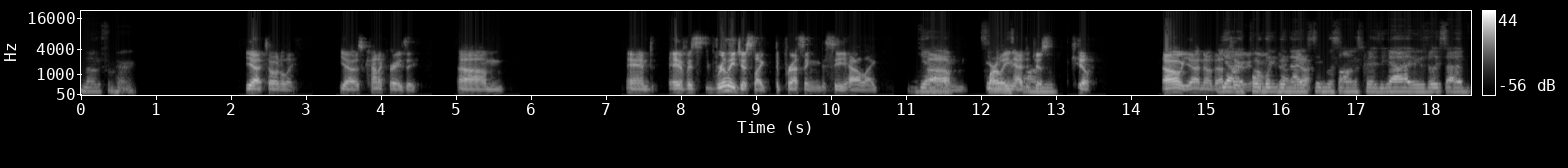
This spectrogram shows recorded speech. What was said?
mode from her. Yeah, totally. Yeah, it was kind of crazy. Um and it was really just like depressing to see how like Yeah, um Marlene had to just kill Oh yeah, no, that yeah, too. like Oh the God, knife, yeah. singing the song is crazy. Yeah, it was really sad.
